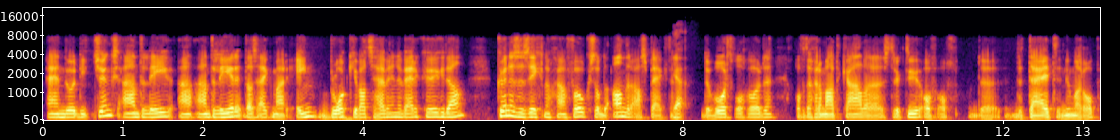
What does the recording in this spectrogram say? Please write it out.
En door die chunks aan te, aan, leren, dat is eigenlijk maar één blokje wat ze hebben in hun werkgeheugen dan, kunnen ze zich nog gaan focussen op de andere aspecten. Ja. De woordvolgorde, of de grammaticale structuur, of, of de, de tijd, noem maar op.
